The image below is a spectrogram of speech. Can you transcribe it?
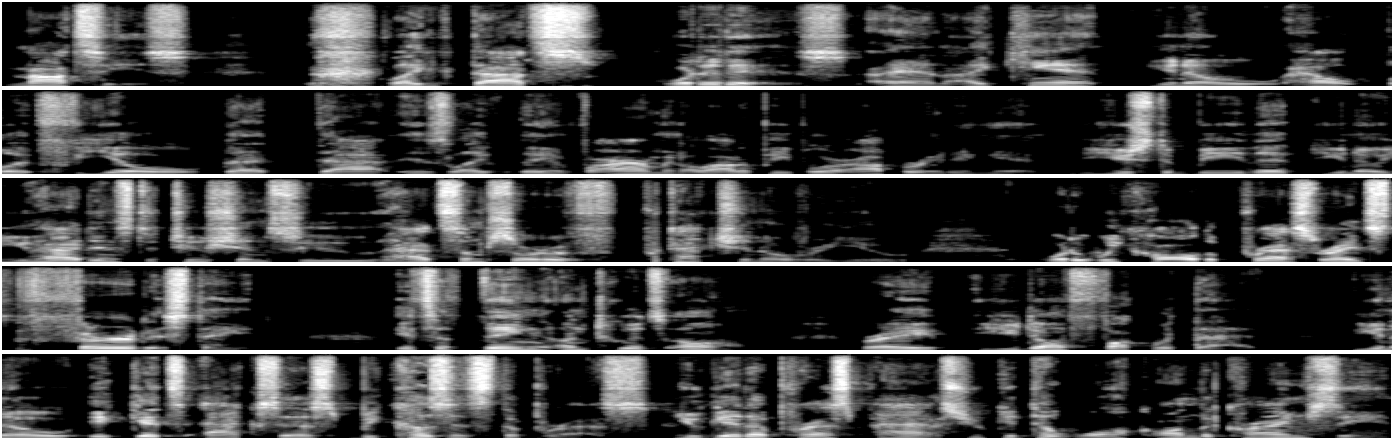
Nazis. like that's what it is. And I can't, you know, help but feel that that is like the environment a lot of people are operating in. It used to be that, you know, you had institutions who had some sort of protection over you. What do we call the press, right? It's the third estate. It's a thing unto its own, right? You don't fuck with that. You know, it gets access because it's the press. You get a press pass. You get to walk on the crime scene.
